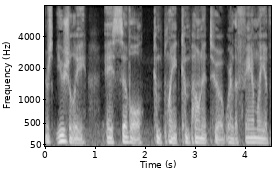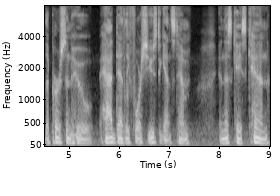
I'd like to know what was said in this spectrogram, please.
there's usually a civil complaint component to it where the family of the person who had deadly force used against him in this case Ken,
